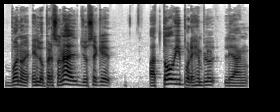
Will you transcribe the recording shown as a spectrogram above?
bueno, en lo personal, yo sé que a Toby, por ejemplo, le dan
